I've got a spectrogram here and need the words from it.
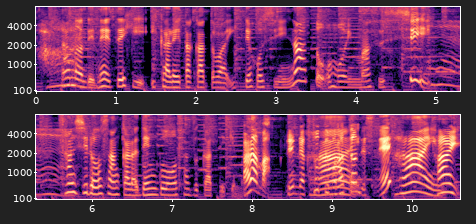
はい。なのでねぜひ行かれた方は行ってほしいなと思いますし、うん三四郎さんから伝言を授かっていきまあらま連絡取ってもらったんですね。すはい、はい。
